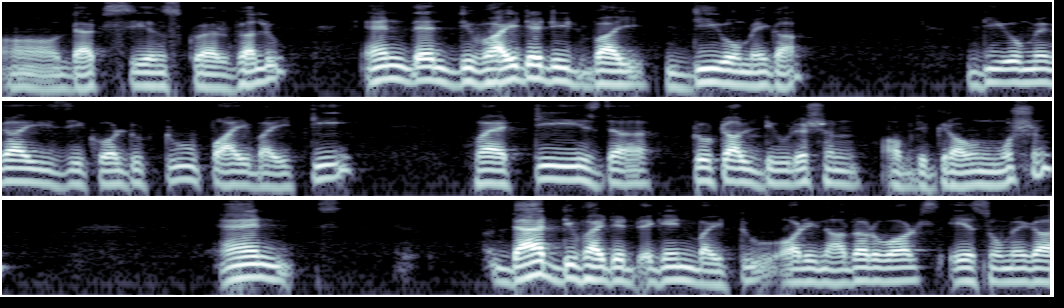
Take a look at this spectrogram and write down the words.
uh, that C n square value and then divided it by d omega. d omega is equal to 2 pi by t where t is the total duration of the ground motion and that divided again by 2 or in other words s omega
